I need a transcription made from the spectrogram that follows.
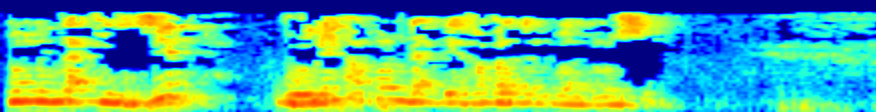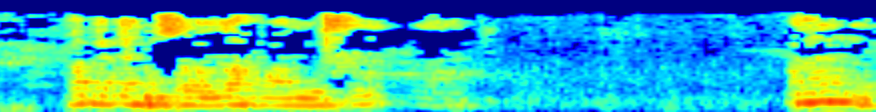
meminta izin boleh apa tidak dikabarkan kepada manusia. Maka Nabi Shallallahu Alaihi Wasallam melarangnya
